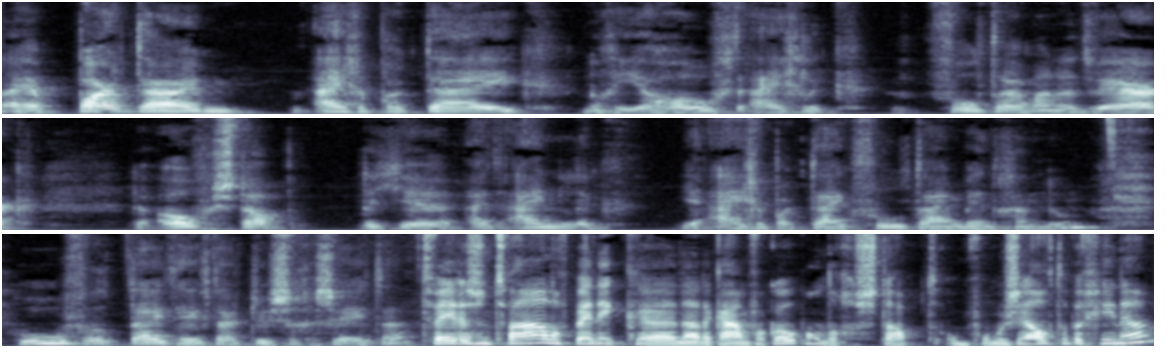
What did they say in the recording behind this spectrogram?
nou ja, parttime, eigen praktijk, nog in je hoofd, eigenlijk fulltime aan het werk, de overstap dat je uiteindelijk je eigen praktijk fulltime bent gaan doen. Hoeveel tijd heeft daartussen gezeten? 2012 ben ik uh, naar de Kamer van Koophandel gestapt om voor mezelf te beginnen.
